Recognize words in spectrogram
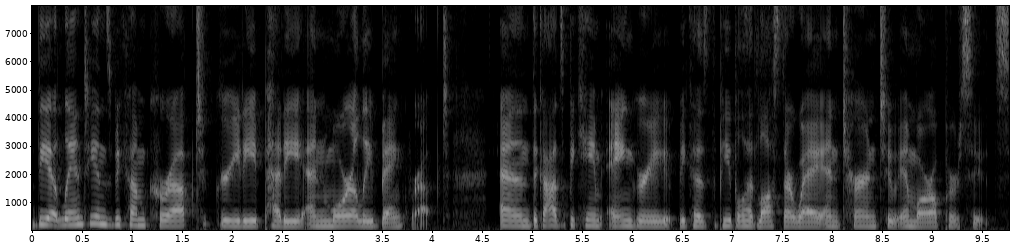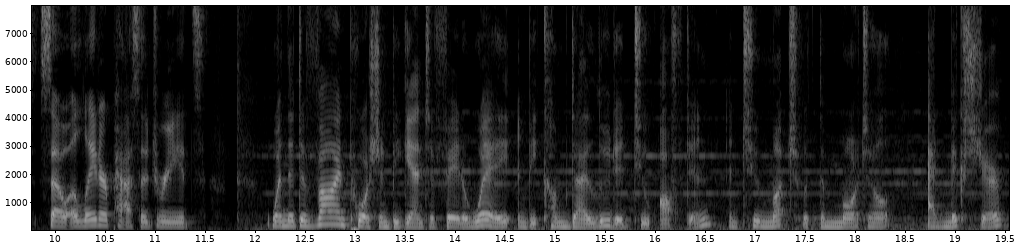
the Atlanteans become corrupt, greedy, petty, and morally bankrupt. And the gods became angry because the people had lost their way and turned to immoral pursuits. So a later passage reads When the divine portion began to fade away and become diluted too often and too much with the mortal admixture,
